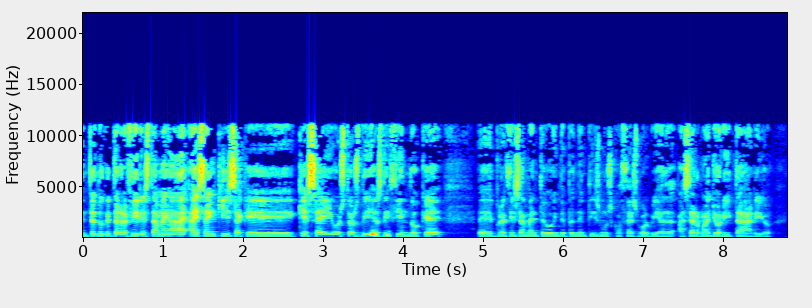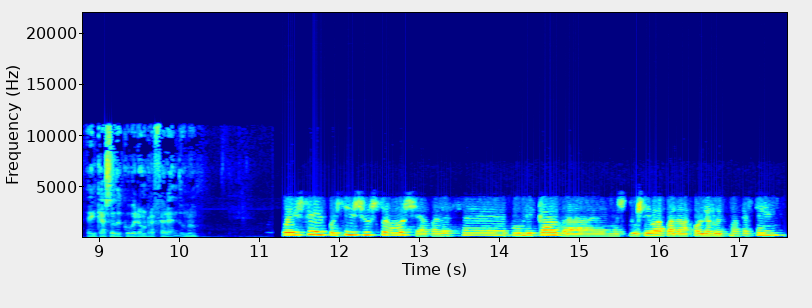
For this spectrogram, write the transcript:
Entendo que te refires tamén a, a esa enquisa que, que saiu estes días dicindo que eh, precisamente o independentismo escocés volvía a ser mayoritario en caso de que hubiera un referéndum, non? Pois sí, pois sí, xusto hoxe aparece publicada en exclusiva para Hollywood Magazine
